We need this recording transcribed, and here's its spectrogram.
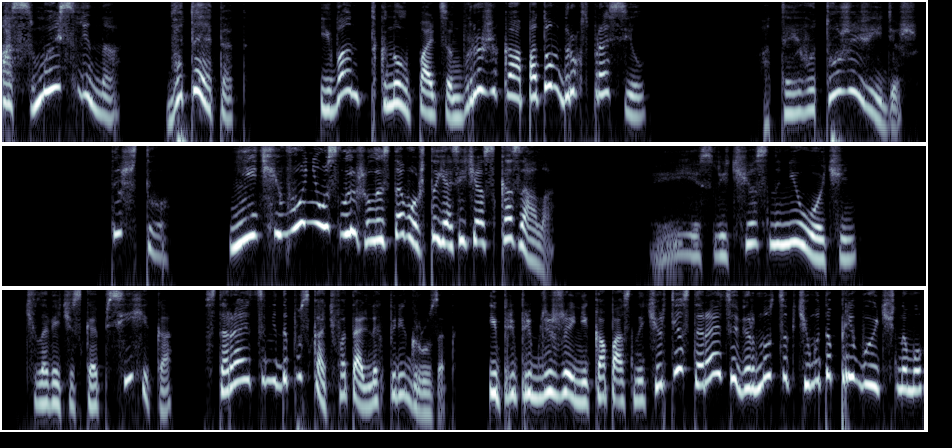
осмысленно! Вот этот!» Иван ткнул пальцем в Рыжика, а потом вдруг спросил. «А ты его тоже видишь?» «Ты что, ничего не услышал из того, что я сейчас сказала?» «Если честно, не очень. Человеческая психика старается не допускать фатальных перегрузок и при приближении к опасной черте старается вернуться к чему-то привычному,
